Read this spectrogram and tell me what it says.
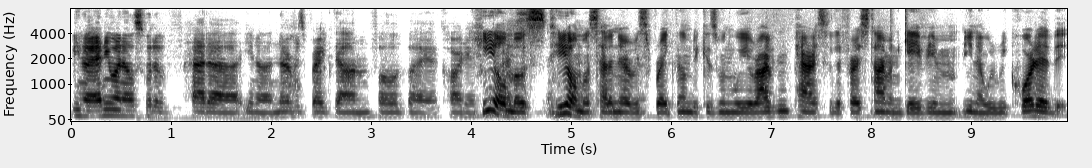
you know, anyone else would have had a you know a nervous breakdown followed by a cardiac. he almost he almost had a nervous breakdown because when we arrived in Paris for the first time and gave him you know we recorded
